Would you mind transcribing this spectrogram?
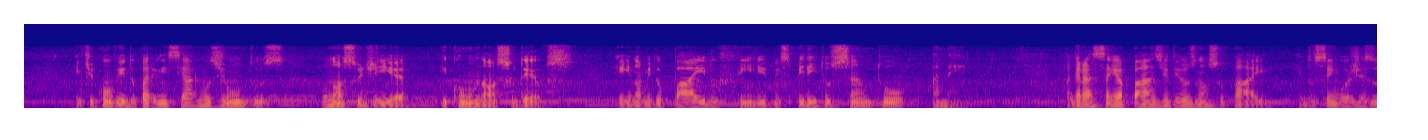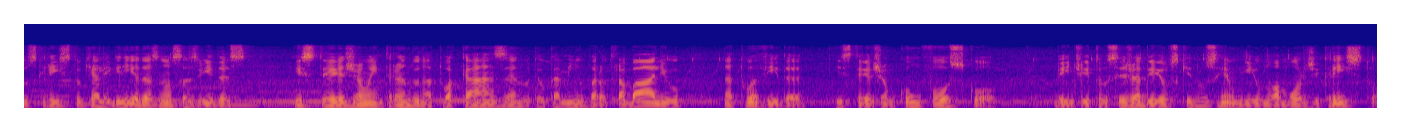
e te convido para iniciarmos juntos o nosso dia e com o nosso Deus. Em nome do Pai, do Filho e do Espírito Santo. Amém. A graça e a paz de Deus, nosso Pai, e do Senhor Jesus Cristo, que a alegria das nossas vidas estejam entrando na tua casa, no teu caminho para o trabalho na tua vida estejam convosco. Bendito seja Deus que nos reuniu no amor de Cristo.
